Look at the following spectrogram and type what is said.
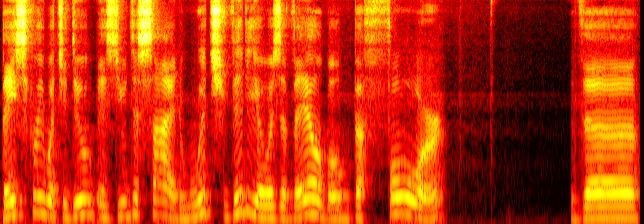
basically what you do is you decide which video is available before the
